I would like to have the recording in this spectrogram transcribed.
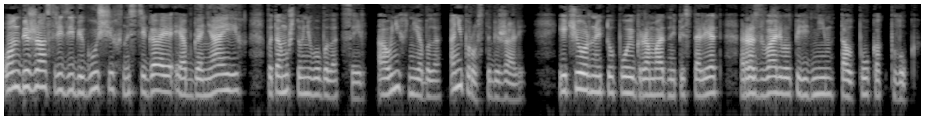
Он бежал среди бегущих, настигая и обгоняя их, потому что у него была цель, а у них не было, они просто бежали. И черный тупой громадный пистолет разваливал перед ним толпу, как плуг.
